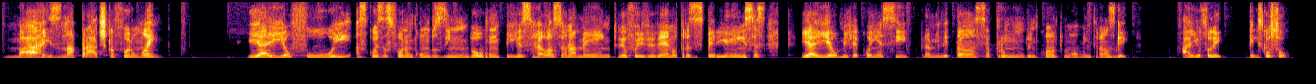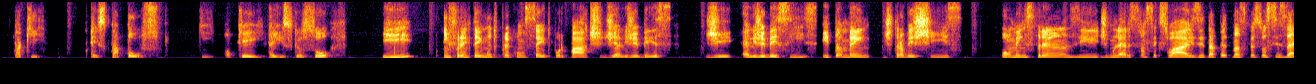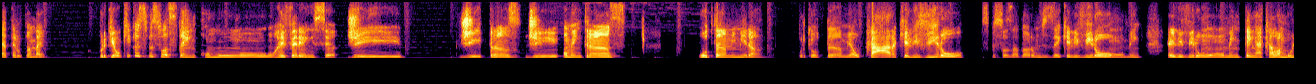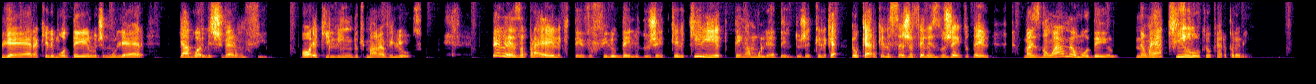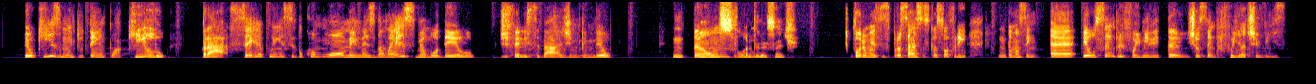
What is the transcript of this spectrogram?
Mas na prática foram lentas. E aí eu fui, as coisas foram conduzindo, eu rompi esse relacionamento, eu fui vivendo outras experiências, e aí eu me reconheci para militância, para o mundo enquanto um homem trans gay. Aí eu falei, é isso que eu sou, tá aqui. É isso que tá posto. Aqui, ok, é isso que eu sou. E enfrentei muito preconceito por parte de LGBs, de LGBTs e também de travestis, homens trans e de mulheres transexuais e das pessoas cis hétero também. Porque o que, que as pessoas têm como referência de, de, trans, de homem trans? O Tami Miranda. Porque o Tami é o cara que ele virou as pessoas adoram dizer que ele virou homem. Ele vira um homem, tem aquela mulher, aquele modelo de mulher, e agora eles tiveram um filho. Olha que lindo, que maravilhoso. Beleza, para ele que teve o filho dele do jeito que ele queria, que tem a mulher dele do jeito que ele quer. Eu quero que ele seja feliz do jeito dele, mas não é o meu modelo, não é aquilo que eu quero para mim. Eu quis muito tempo aquilo para ser reconhecido como homem, mas não é esse meu modelo de felicidade, entendeu? Então, Nossa, foram, interessante. foram esses processos que eu sofri. Então, assim, é, eu sempre fui militante, eu sempre fui ativista.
